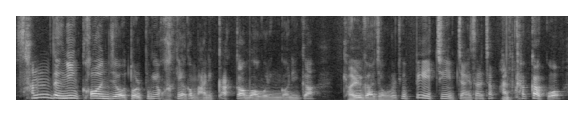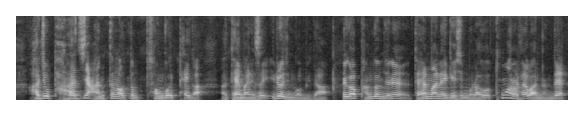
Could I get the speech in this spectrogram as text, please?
3등인 커언저 돌풍의 화개가 많이 깎아먹은 거니까 결과적으로 지금 베이징 입장에서는 참 안타깝고 아주 바라지 않던 어떤 선거의 패가 대만에서 이뤄진 겁니다. 제가 방금 전에 대만에 계신 분하고 통화를 해봤는데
